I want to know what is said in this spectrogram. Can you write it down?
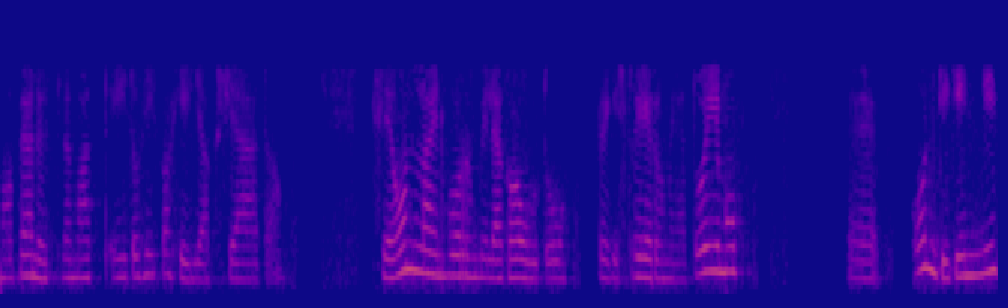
ma pean ütlema, et ei tohi ka hiljaks jääda. see online vorm, mille kaudu registreerumine toimub, ongi kinni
